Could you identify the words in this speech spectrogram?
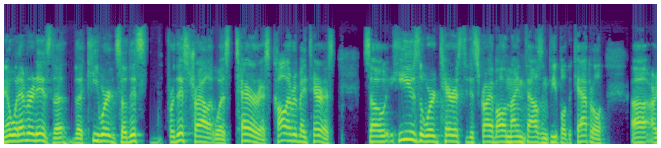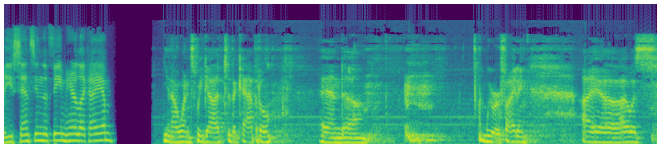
You know, whatever it is, the the key word. So this for this trial, it was terrorist. Call everybody terrorist. So he used the word terrorist to describe all nine thousand people at the Capitol. Uh, are you sensing the theme here, like I am? You know, once we got to the Capitol, and um, we were fighting. I uh, I was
